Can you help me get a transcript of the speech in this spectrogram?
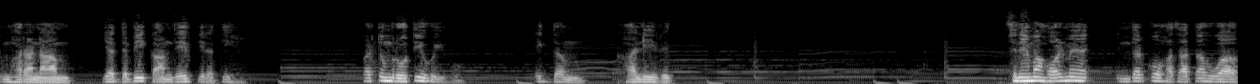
तुम्हारा नाम यद्यपि कामदेव की रति है, पर तुम रोती हुई हो, एकदम खाली रित। सिनेमा हॉल में इंदर को हंसाता हुआ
